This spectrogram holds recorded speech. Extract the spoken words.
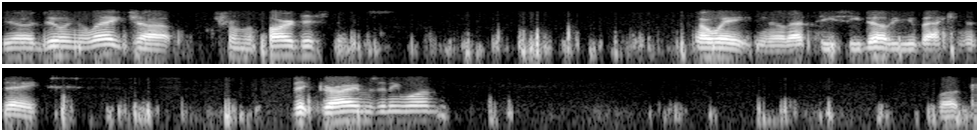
you know, doing a leg drop from a far distance. Oh wait, you know that's ECW back in the day. Vic Grimes, anyone? Look,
